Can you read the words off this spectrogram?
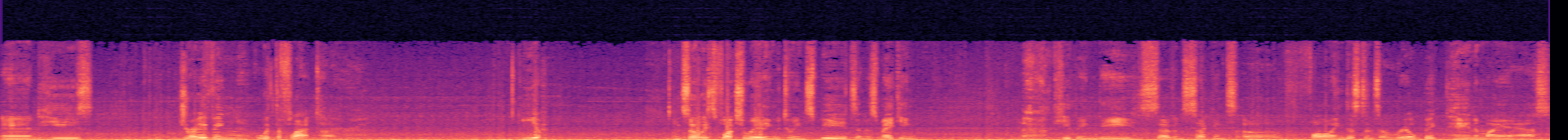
and he's driving with the flat tire. Yep. And so he's fluctuating between speeds and is making keeping the seven seconds of following distance a real big pain in my ass.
